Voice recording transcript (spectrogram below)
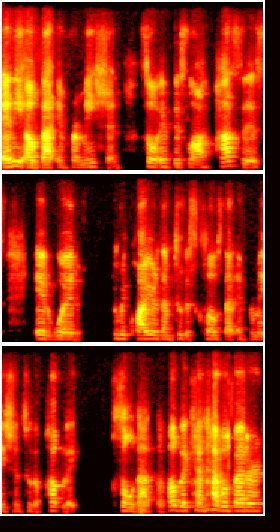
any of that information. So if this law passes, it would require them to disclose that information to the public so hmm. that the public can have a better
